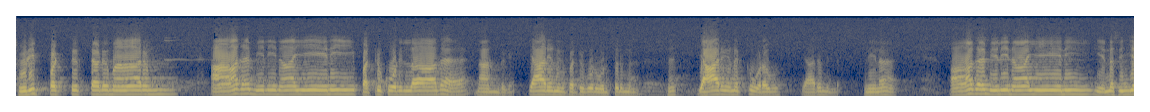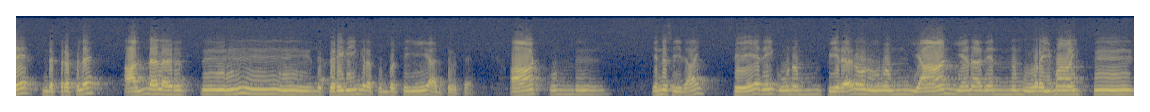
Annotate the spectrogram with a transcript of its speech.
சுழிப்பட்டு தடுமாறும். ஆதமிலி நாயேனி பற்றுக்கோடு இல்லாத நான் இருக்கேன். யார் எனக்கு பற்றுக்கோடு ஒருத்தருமே யார் எனக்கு உறவு? யாரும் இல்லை. இல்லைங்களா ஆதமிலி நாயேனி என்ன செஞ்ச? இந்த பிறப்புல அல்லல் அறுத்து இந்த பிறவிங்கிற துன்பத்தையே அறுத்து விட்ட. ஆட்கொண்டு என்ன செய்தாய்? பேதை குணம் பிறரொருவம் யான் எனதென்னும் உரை மாய்த்து.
